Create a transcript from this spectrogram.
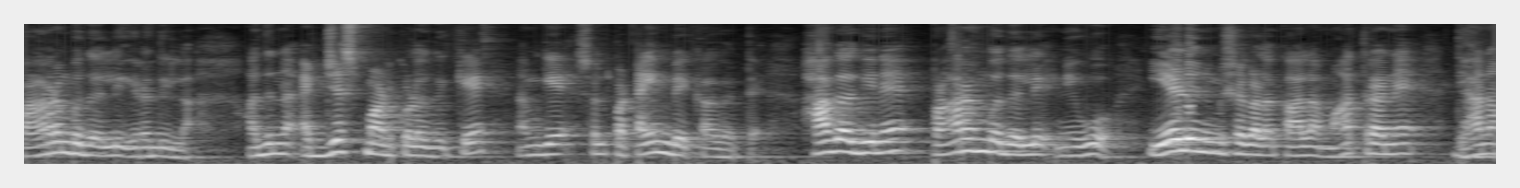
ಪ್ರಾರಂಭದಲ್ಲಿ ಇರೋದಿಲ್ಲ. ಅದನ್ನು ಅಡ್ಜಸ್ಟ್ ಮಾಡ್ಕೊಳ್ಳೋದಕ್ಕೆ ನಮಗೆ ಸ್ವಲ್ಪ ಟೈಮ್ ಬೇಕಾಗುತ್ತೆ. ಹಾಗಾಗಿನೇ ಪ್ರಾರಂಭದಲ್ಲಿ ನೀವು ಏಳು ನಿಮಿಷಗಳ ಕಾಲ ಮಾತ್ರನೇ ಧ್ಯಾನ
